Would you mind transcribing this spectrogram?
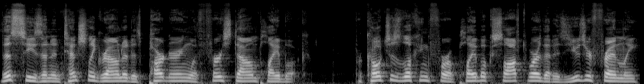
This season, Intentionally Grounded is partnering with First Down Playbook. For coaches looking for a playbook software that is user friendly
